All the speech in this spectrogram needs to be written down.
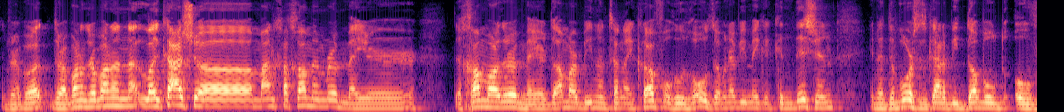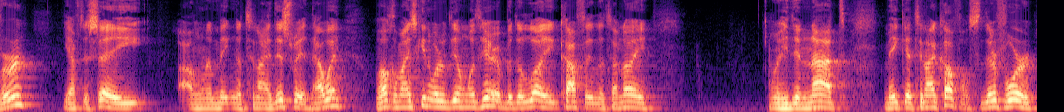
The Rabbanan Rabbanan like Kasha, Man Chachamim Rav Meir. The Chamar the Rav Meir, Damar Bin and Tanai Kafel, who holds that whenever you make a condition in a divorce, it's got to be doubled over. You have to say, I'm going to make a Tanai this way and that way. Welcome, my skin, what we're dealing with here, but the loy Kafle the Tanai, where he did not make a Tanai Kafel. So therefore,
